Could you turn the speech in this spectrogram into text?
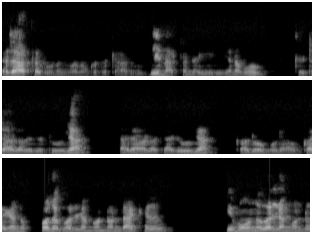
യഥാർത്ഥ ഗുണങ്ങൾ നമുക്ക് കിട്ടാറുള്ളൂ ഈ നഷ്ടം കയ്യിരിക്കണ പോവും കിട്ടാതെ കിട്ടൂല തരാളെ തരൂല കടവും കൂടാവും. കഴിഞ്ഞ മുപ്പത് കൊല്ലം കൊണ്ടുണ്ടാക്കിയത് ഈ മൂന്ന് കൊല്ലം കൊണ്ട്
